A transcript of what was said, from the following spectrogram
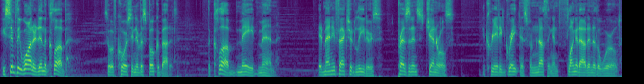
He simply wanted in the club, so of course he never spoke about it. The club made men. It manufactured leaders, presidents, generals, it created greatness from nothing and flung it out into the world.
